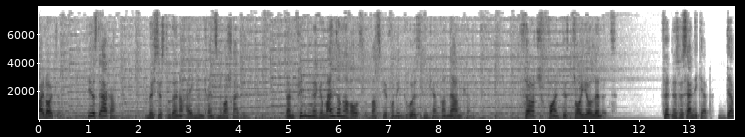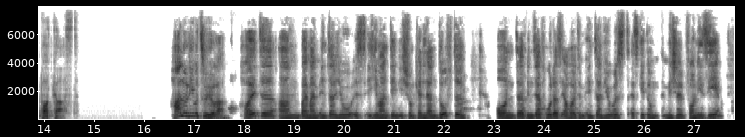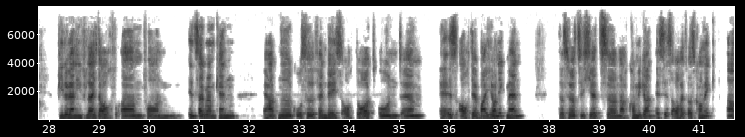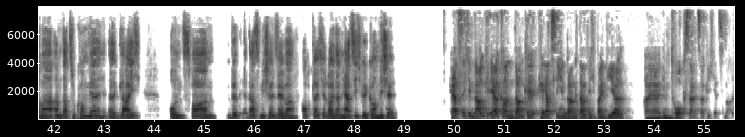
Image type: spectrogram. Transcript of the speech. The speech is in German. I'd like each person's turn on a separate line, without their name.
Hi Leute, hier ist Erkan. Möchtest du deine eigenen Grenzen überschreiten? Dann finden wir gemeinsam heraus, was wir von den größten Kämpfern lernen können. Search, Find, Destroy Your Limit. Fitness with Handicap, der Podcast.
Hallo liebe Zuhörer, heute ähm, bei meinem Interview ist jemand, den ich schon kennenlernen durfte und äh, bin sehr froh, dass er heute im Interview ist. Es geht um Michel Fournier. Viele werden ihn vielleicht auch ähm, von Instagram kennen. Er hat eine große Fanbase auch dort und ähm, er ist auch der Bionic Man. Das hört sich jetzt äh, nach Comic an. Es ist auch etwas Comic, aber ähm, dazu kommen wir äh, gleich. Und zwar wird das Michel selber auch gleich erläutern. Herzlich willkommen, Michel.
Herzlichen Dank, Erkan. Danke, herzlichen Dank darf ich bei dir äh, im Talk sein, sage ich jetzt mal.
